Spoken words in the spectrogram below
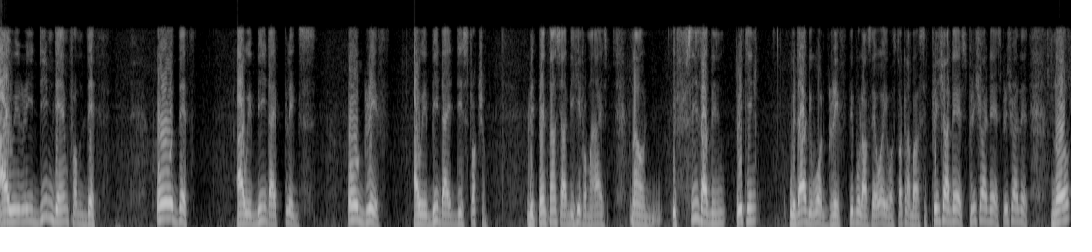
I will redeem them from death. O death, I will be thy plagues. Oh, o grave, I will be thy destruction. Repentance shall be hid from my eyes. Now, if sins have been written without the word grave. People have said, oh, he was talking about spiritual death, spiritual death, spiritual death. No.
